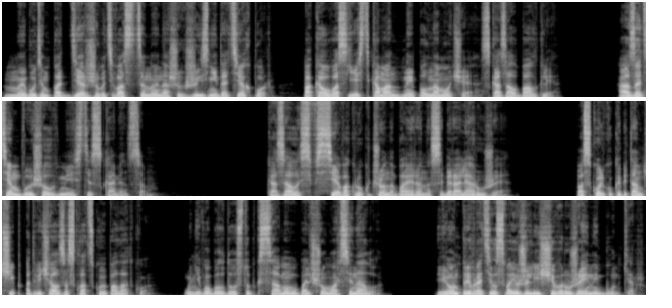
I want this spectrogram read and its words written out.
«Мы будем поддерживать вас ценой наших жизней до тех пор, пока у вас есть командные полномочия», — сказал Балкли, а затем вышел вместе с Каменсом. Казалось, все вокруг Джона Байрона собирали оружие. Поскольку капитан Чип отвечал за складскую палатку, у него был доступ к самому большому арсеналу, и он превратил свое жилище в оружейный бункер.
